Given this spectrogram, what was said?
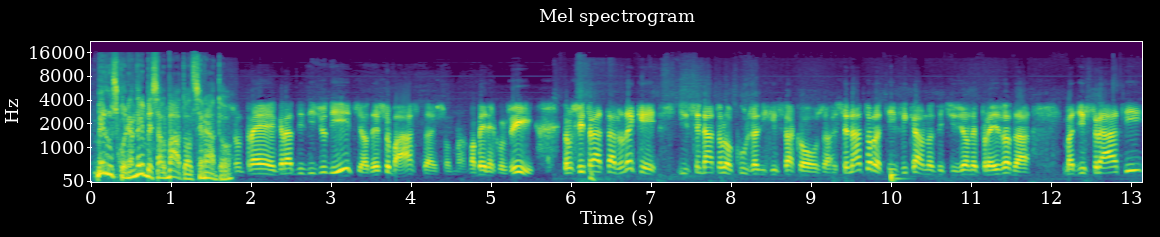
Berlusconi andrebbe salvato al Senato? Sono tre gradi di giudizio, adesso basta, insomma, va bene così. Non si tratta, non è che il Senato lo accusa di chissà cosa, il Senato ratifica una decisione presa da magistrati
